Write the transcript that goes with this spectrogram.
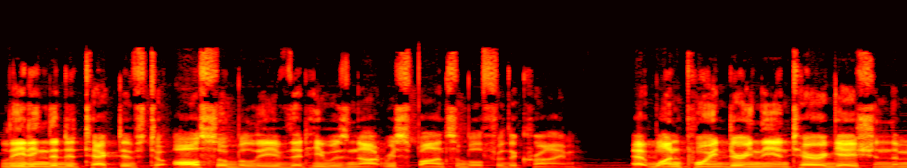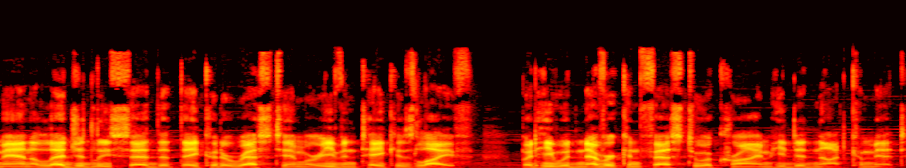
leading the detectives to also believe that he was not responsible for the crime. At one point during the interrogation, the man allegedly said that they could arrest him or even take his life, but he would never confess to a crime he did not commit.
